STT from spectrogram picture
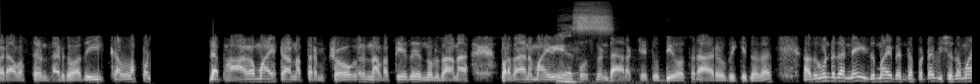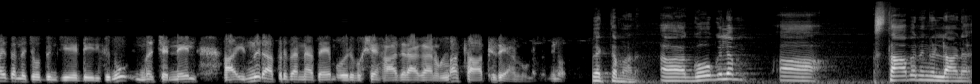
ഒരവസ്ഥ ഉണ്ടായിരുന്നു അത് ഈ കള്ളപ്പണം ഭാഗമായിട്ടാണ് അത്തരം ഷോകൾ നടത്തിയത് എന്നുള്ളതാണ് പ്രധാനമായും. എൻഫോഴ്സ്മെന്റ് ഡയറക്ടറേറ്റ് ഉദ്യോഗസ്ഥർ ആരോപിക്കുന്നത്. അതുകൊണ്ട് തന്നെ ഇതുമായി ബന്ധപ്പെട്ട് വിശദമായി തന്നെ ചോദ്യം ചെയ്യേണ്ടിയിരിക്കുന്നു. ഇന്ന് ചെന്നൈയിൽ ഇന്ന് രാത്രി തന്നെ അദ്ദേഹം ഒരുപക്ഷെ ഹാജരാകാനുള്ള സാധ്യതയാണുള്ളത്. വിനോദ്. വ്യക്തമാണ്. ഗോകുലം സ്ഥാപനങ്ങളിലാണ്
